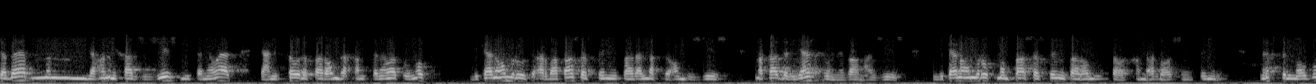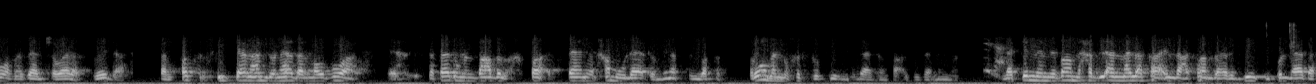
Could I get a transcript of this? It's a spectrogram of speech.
شباب من لهون خارج الجيش من سنوات يعني الثورة صار عمرها خمس سنوات ونص. اللي كان عمره 14 سنة صار هلا بعمر الجيش. ما قادر ياخذوا النظام على الجيش. اللي كان عمره 18 سنة صار عمره 24 سنة. نفس الموضوع ما زال بشوارع السويدة فالقصد فيه كان عندهم هذا الموضوع استفادوا من بعض الأخطاء الثانية وحموا أولادهم بنفس الوقت. رغم إنه خسروا من أولادهم بعض جزء منهم. لكن النظام لحد الآن ما لقى إلا عصام ظهر الدين في كل هذا.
